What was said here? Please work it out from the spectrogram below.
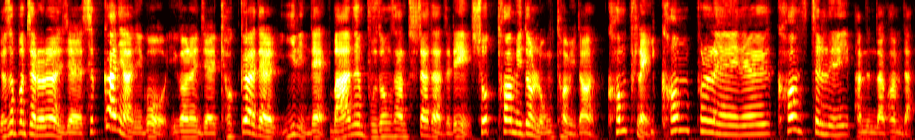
여섯 번째로는 이제 습관이 아니고 이거는 이제 겪어야 될 일인데 많은 부동산 투자자들이 쇼텀이든 롱텀이든 컴플레인, 이 컴플레인을 컨스턴리 받는다고 합니다.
